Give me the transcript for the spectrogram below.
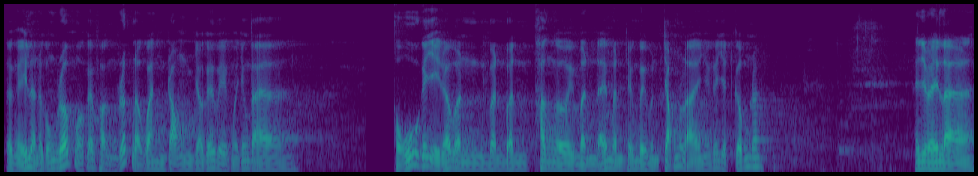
tôi nghĩ là nó cũng góp một cái phần rất là quan trọng cho cái việc mà chúng ta thủ cái gì đó bên bên bên thân người mình để mình chuẩn bị mình chống lại những cái dịch cúm đó. Thì như vậy là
